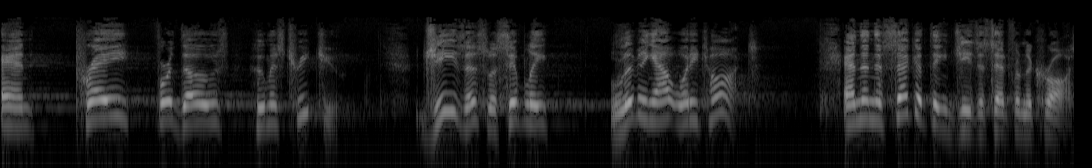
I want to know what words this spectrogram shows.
and pray for those who mistreat you. Jesus was simply living out what he taught. And then the second thing Jesus said from the cross,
